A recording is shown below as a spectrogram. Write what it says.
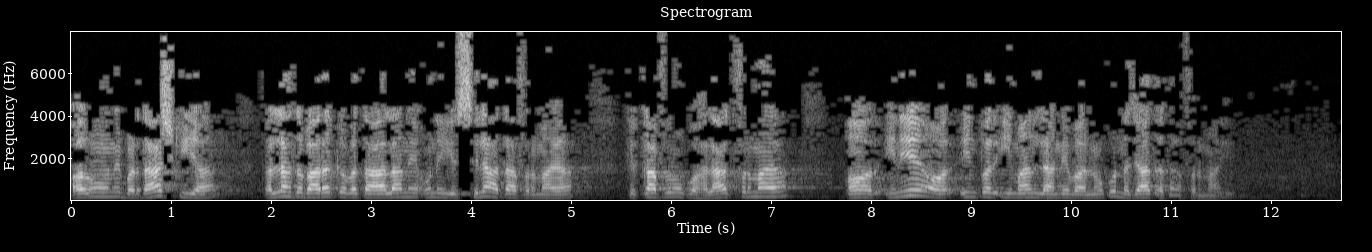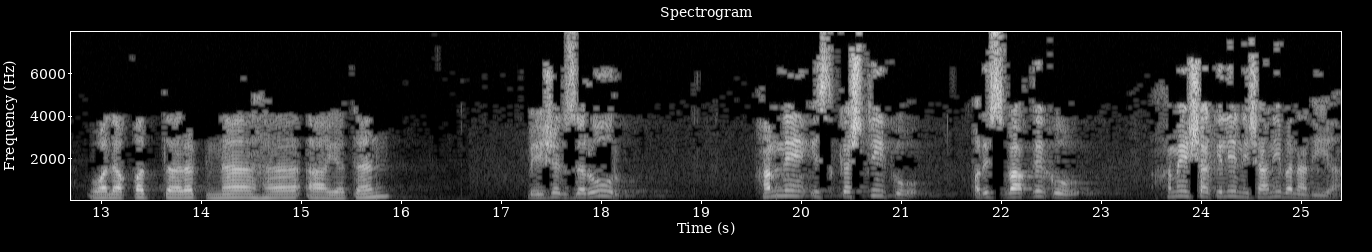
اور انہوں نے برداشت کیا تو اللہ تبارک و تعالی نے انہیں یہ سلا عطا فرمایا کہ کافروں کو ہلاک فرمایا اور انہیں اور ان پر ایمان لانے والوں کو نجات عطا فرمائی۔ وَلَقَدْ تَرَكْنَاهَا آیَةً بے شک ضرور ہم نے اس کشتی کو اور اس واقعے کو ہمیشہ کے لیے نشانی بنا دیا،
